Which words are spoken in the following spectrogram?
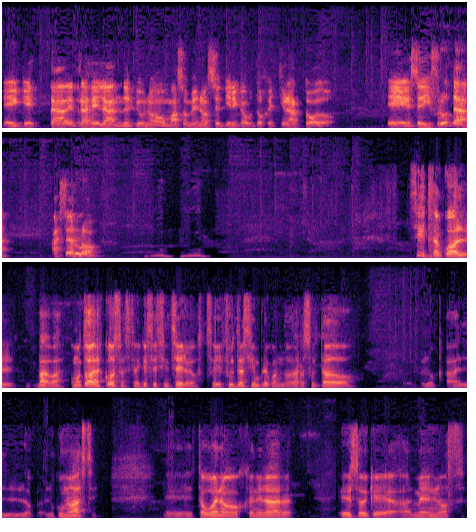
eh, que está detrás del under, que uno más o menos se tiene que autogestionar todo, eh, ¿se disfruta hacerlo? Sí, tal cual, va, va, como todas las cosas, hay que ser sincero, se disfruta siempre cuando da resultado lo, que uno hace. Eh, está bueno generar eso y que al menos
